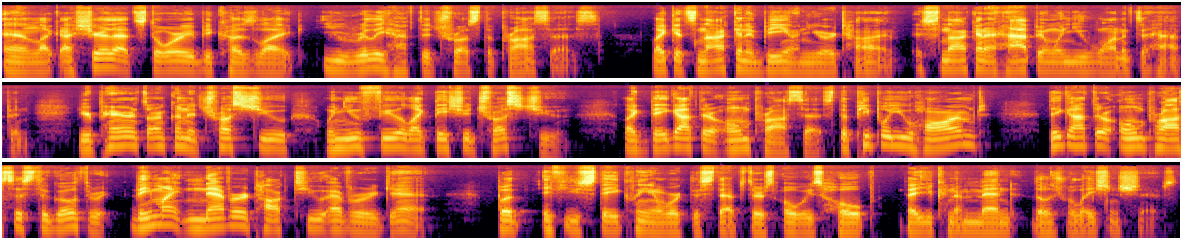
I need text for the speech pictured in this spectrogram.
And like I share that story because like you really have to trust the process. Like it's not going to be on your time. It's not going to happen when you want it to happen. Your parents aren't going to trust you when you feel like they should trust you. Like they got their own process. The people you harmed, they got their own process to go through. They might never talk to you ever again. But if you stay clean and work the steps, there's always hope that you can amend those relationships.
